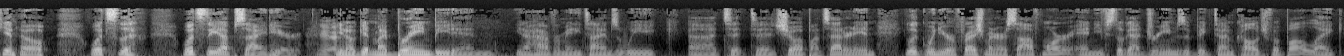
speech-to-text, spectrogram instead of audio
you know what's the what's the upside here? Yeah. you know getting my brain beat in you know however many times a week uh, to to show up on Saturday. And look when you're a freshman or a sophomore and you've still got dreams of big time college football like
